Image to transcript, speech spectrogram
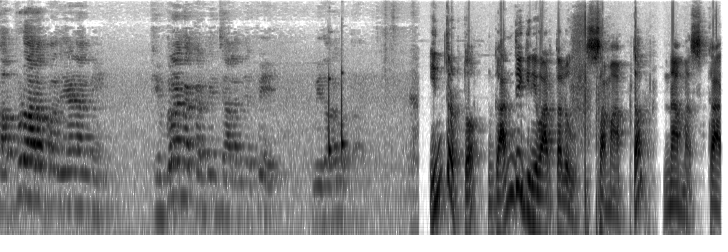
తప్పుడు ఆరోపణలు చేయడాన్ని తీవ్రంగా ఖండించాలని చెప్పి మీ ద్వారా ఇంతటితో గాంధీగిరి వార్తలు సమాప్తం. నమస్కారం.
